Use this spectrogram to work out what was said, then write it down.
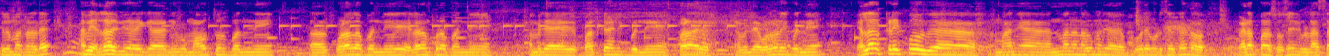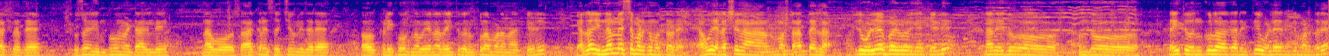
ತೀರ್ಮಾನ ಮಾಡಿದ್ರೆ ಆಮೇಲೆ ಎಲ್ಲ ಈಗ ನೀವು ಮಾವತೂರು ಬನ್ನಿ ಕೊಳಲ ಬನ್ನಿ ಯಲರಂಪುರ ಬನ್ನಿ, ಆಮೇಲೆ ಪಾತ್ಕಳ್ಳಿಗೆ ಬನ್ನಿ ಕೊಳ ಆಮೇಲೆ ಒಳಗಡೆಗೆ ಬನ್ನಿ ಎಲ್ಲ ಕಡೆಗೂ ಮಾನ್ಯ ಹನುಮಾನನವರು ಮತ್ತು ಬೋರೆಗಳು ಸೇರ್ಕೊಂಡು ಬೇಡಪ್ಪ ಸೊಸೈಟಿಗಳು ಲಾಸ್ ಆಗ್ತದೆ ಸೊಸೈಟಿ ಇಂಪ್ರೂವ್ಮೆಂಟ್ ಆಗಲಿ, ನಾವು ಸಹಕಾರಿ ಸಚಿವರಿದ್ದಾರೆ, ಅವ್ರ ಕಡೆಗೆ ಹೋಗಿ ನಾವು ಏನೋ ರೈತರಿಗೆ ಅನುಕೂಲ ಮಾಡೋಣ ಅಂತೇಳಿ ಎಲ್ಲ ಇನ್ನೊಮ್ಮೆ ಮಾಡ್ಕೊಂಬರ್ತಾರೆ ಯಾವುದೇ ಎಲೆಕ್ಷನ್ ಆಲ್ಮೋಸ್ಟ್ ಆಗ್ತಾ ಇಲ್ಲ. ಇದು ಒಳ್ಳೆಯ ಬೆಳವಣಿಗೆ ಅಂತೇಳಿ ನಾನು ಇದು ಒಂದು ರೈತ ಅನುಕೂಲ ಆಗೋ ರೀತಿ ಒಳ್ಳೆಯ ರೀತಿ ಮಾಡ್ತಾರೆ.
